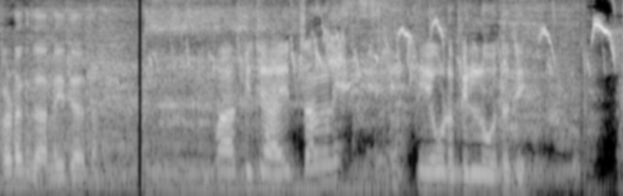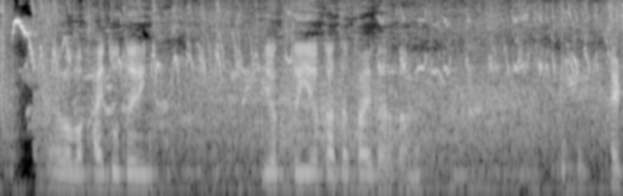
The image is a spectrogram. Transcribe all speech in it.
कडक झालंय ते आता. बाकीचे आहेत चांगले. एवढं पिल्लू होतं ते. काय बाबा खाय तू तरी. एक तर एक आता काय करता मग? हेट.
